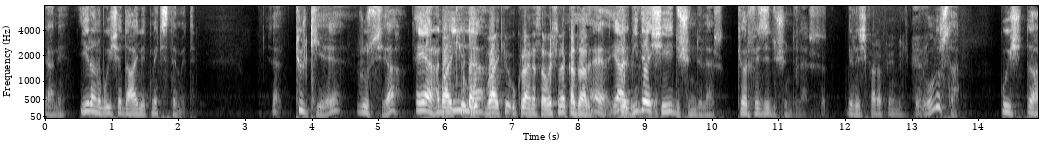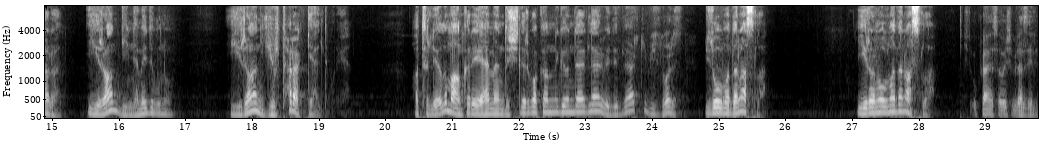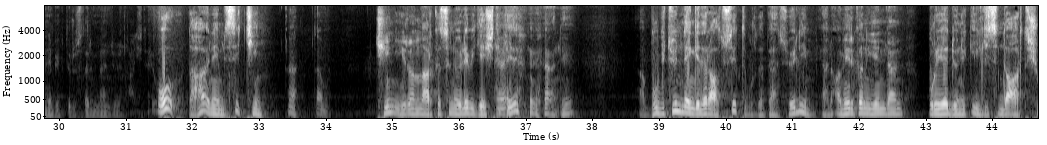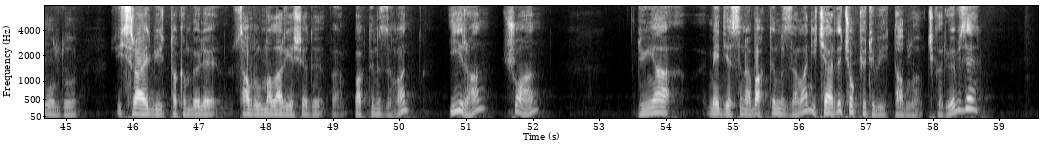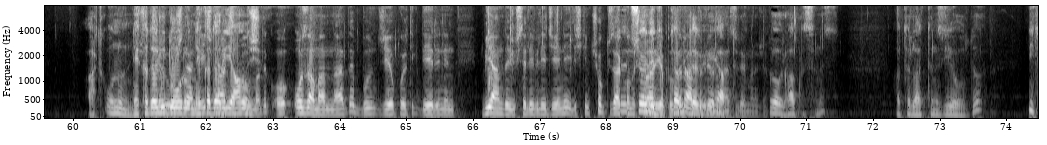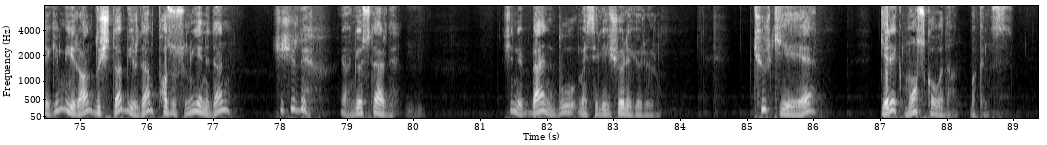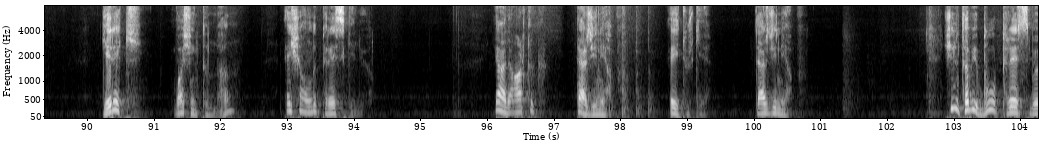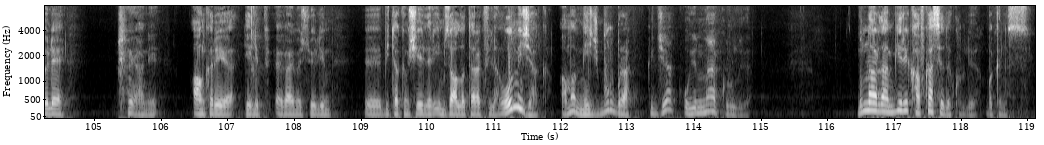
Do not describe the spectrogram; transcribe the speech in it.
Yani İran'ı bu işe dahil etmek istemedi. Türkiye, Rusya eğer hani belki, illa belki Ukrayna Savaşı'na kadar evet, yani bir de şeyi düşündüler. Körfez'i düşündüler. Birleşik Arap Emirlikleri evet. olursa bu iş daha rahat. İran dinlemedi bunu. İran yırtarak geldi buraya. Hatırlayalım Ankara'ya hemen Dışişleri Bakanlığı gönderdiler ve dediler ki biz varız. Biz olmadan asla. İran olmadan asla. İşte Ukrayna Savaşı biraz eline büktü Rusların bence. İşte o daha önemlisi Çin. Ha, tamam. Çin İran'ın arkasını öyle bir geçti evet. ki yani bu bütün dengeleri alt üst etti burada ben söyleyeyim. Yani Amerika'nın yeniden buraya dönük ilgisinde artışı oldu. İsrail bir takım böyle savrulmalar yaşadı. Baktığınız zaman İran şu an dünya medyasına baktığımız zaman içeride çok kötü bir tablo çıkarıyor bize. Artık onun ne kadarı doğru, ne kadarı yanlış. Olmadık. O, o zamanlarda bu jeopolitik değerinin bir anda yükselebileceğine ilişkin çok güzel konuşmalar Söyledik, yapıldığını tabii, hatırlıyorum tabii, ben Süleyman Hocam. Doğru, haklısınız. Hatırlattığınız iyi oldu. Nitekim İran dışta birden pazusunu yeniden şişirdi. Yani gösterdi. Şimdi ben bu meseleyi şöyle görüyorum. Türkiye'ye gerek Moskova'dan bakınız. Gerek Washington'dan eşanlı pres geliyor. Yani artık tercihini yap. Ey Türkiye. Tercihini yap. Şimdi tabii bu pres böyle yani Ankara'ya gelip efendime söyleyeyim e, bir takım şeyleri imzalatarak filan olmayacak. Ama mecbur bırakacak oyunlar kuruluyor. Bunlardan biri Kafkasya'da kuruluyor. Bakınız.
